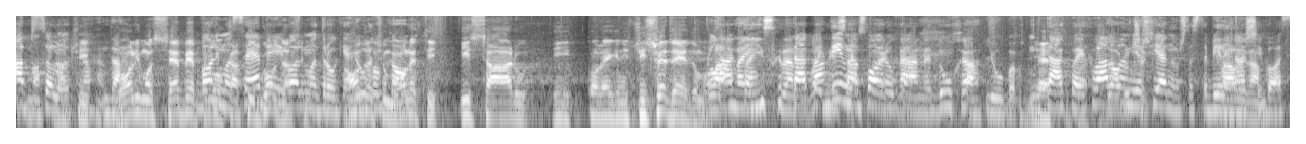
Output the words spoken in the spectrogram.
Apsolutno. Znači, Da. volimo sebe prvo Volimo kakvi sebe god i da volimo smo. druge. A onda ćemo voleti i Saru, i koleginicu, i sve dedom. Glavna ishrana, Tako glavni divna poruka. hrane, duha, ljubav. Jeste, Tako je. Hvala vam još jednom što ste bili Hvala naši vam. gosti.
